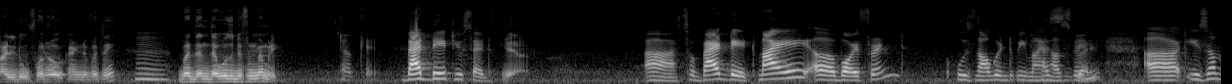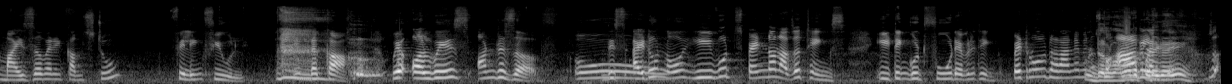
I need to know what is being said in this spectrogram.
I'll do for her kind of a thing but then there was a different memory Okay. Bad date, you said. yeah Ah, so bad date. My uh, boyfriend, who's now going to be my husband, Husband. uh, is a miser when it comes to filling fuel in the car. We're always on reserve. This I don't know. He would spend on other things, eating good food, everything. Petrol भराने में पर उसको डलवाना आग तो लग पड़ेगा गई ही। उसको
